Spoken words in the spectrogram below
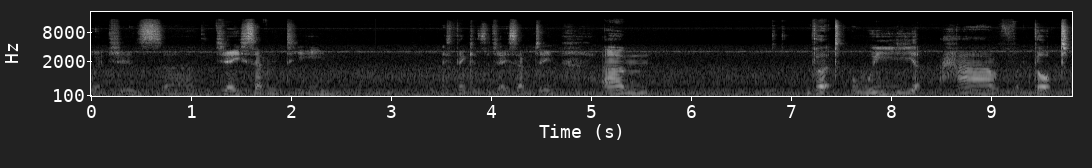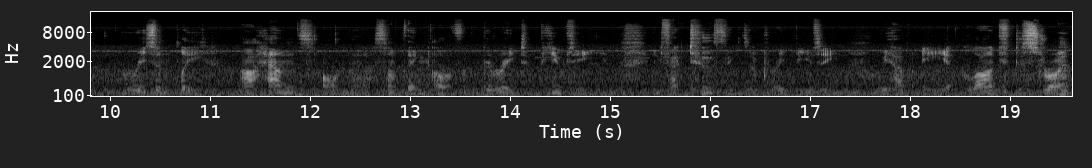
which is uh, the J-17. I think it's the J-17. Um, that we have got recently our hands on uh, something of great beauty in fact, two things of great beauty. We have a large destroyer,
